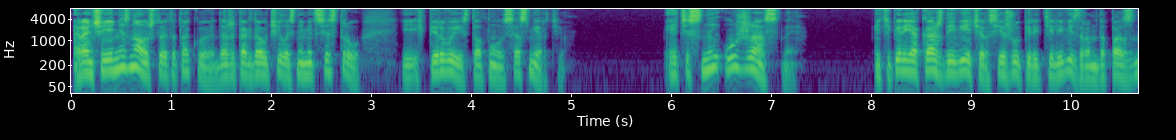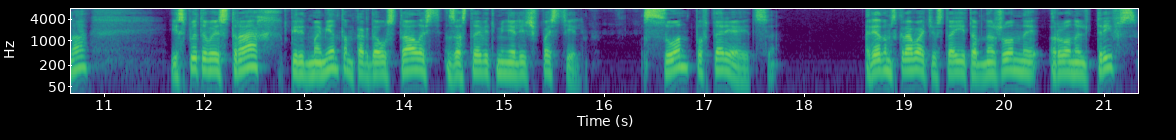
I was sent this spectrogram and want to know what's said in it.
Раньше я не знала, что это такое, даже когда училась на медсестру и впервые столкнулась со смертью. Эти сны ужасные. И теперь я каждый вечер сижу перед телевизором допоздна, испытывая страх перед моментом, когда усталость заставит меня лечь в постель. Сон повторяется. Рядом с кроватью стоит обнаженный Рональд Трифс.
